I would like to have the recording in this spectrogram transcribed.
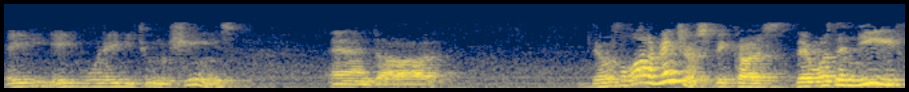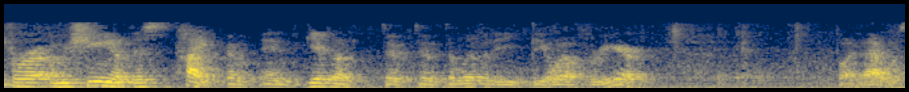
80, 81, 82 machines, and. There was a lot of interest because there was a need for a machine of this type and, and give a, to, to deliver the, the oil through here. But that was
